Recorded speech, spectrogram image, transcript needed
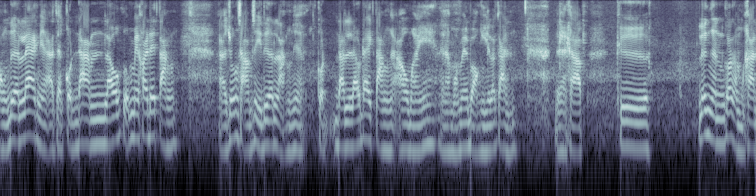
2 เดือนแรกเนี่ยอาจจะกดดันแล้วไม่ค่อยได้ตังค์อ่าช่วง 3 4 เดือนหลังเนี่ยกดดันแล้วได้ตังค์เอาไหมนะหมอแม่บอกงี้แล้วกันนะครับ คือเรื่องเงินก็สำคัญ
